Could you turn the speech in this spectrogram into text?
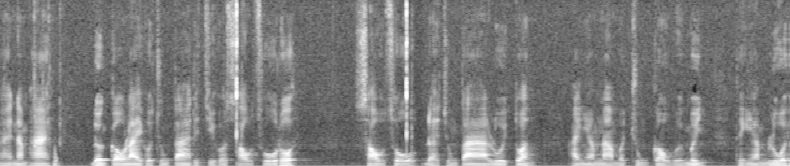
252 đường cầu này của chúng ta thì chỉ có 6 số thôi. 6 số để chúng ta lui tuần, anh em nào mà trùng cầu với mình thì anh em lui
